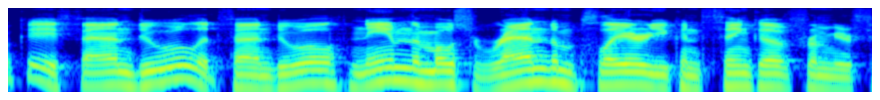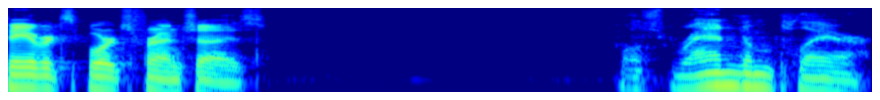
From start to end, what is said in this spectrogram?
Okay, FanDuel at FanDuel. Name the most random player you can think of from your favorite sports franchise. Most random player.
